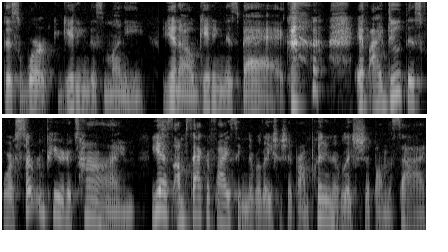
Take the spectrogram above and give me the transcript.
this work, getting this money, you know, getting this bag. if I do this for a certain period of time, yes, I'm sacrificing the relationship or I'm putting the relationship on the side,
